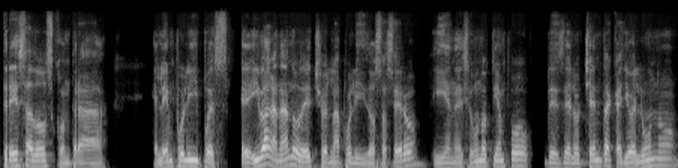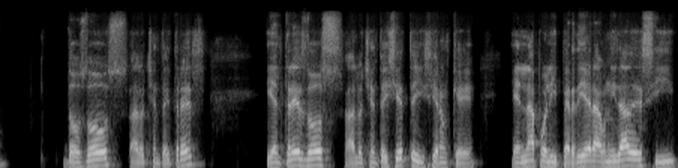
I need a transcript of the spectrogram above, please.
3 a 2 contra el Empoli, pues eh, iba ganando, de hecho, el Napoli 2 a 0 y en el segundo tiempo, desde el 80 cayó el 1, 2-2 al 83 y el 3-2 al 87 hicieron que el Napoli perdiera unidades y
